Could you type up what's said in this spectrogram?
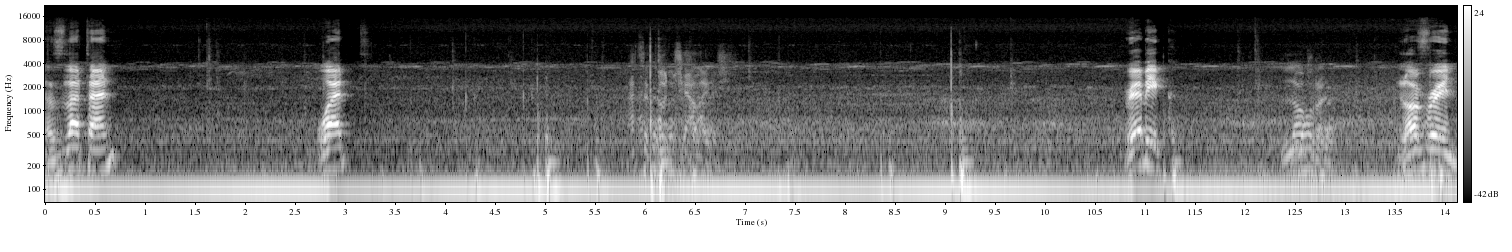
So Zlatan. What? That's a good challenge. Rebic. Lovren. Lovren.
